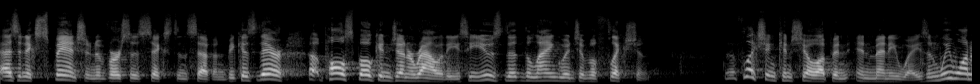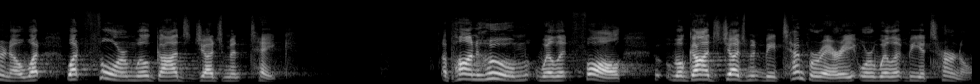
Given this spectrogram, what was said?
as an expansion of verses 6 and 7. Because there, uh, Paul spoke in generalities. He used the, the language of affliction. Affliction can show up in, in many ways, and we want to know what, what form will God's judgment take? Upon whom will it fall? Will God's judgment be temporary or will it be eternal?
